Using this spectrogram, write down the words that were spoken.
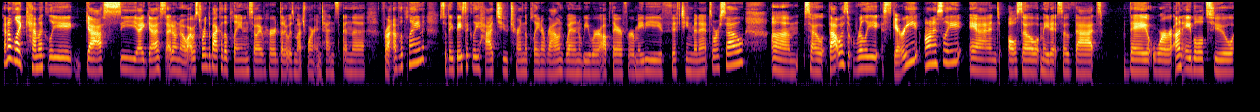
kind of like chemically gassy, I guess. I don't know. I was toward the back of the plane, and so I've heard that it was much more intense in the front of the plane. So they basically had to turn the plane around when we were up there for maybe 15 minutes or so. Um, so that was really scary, honestly, and also made it so that they were unable to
